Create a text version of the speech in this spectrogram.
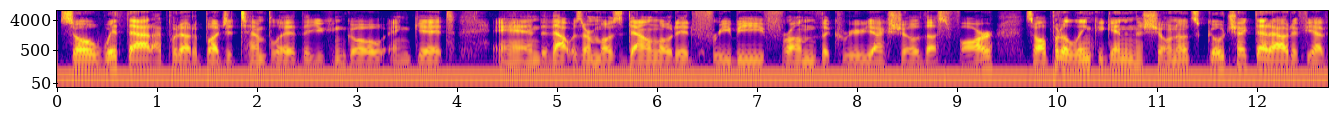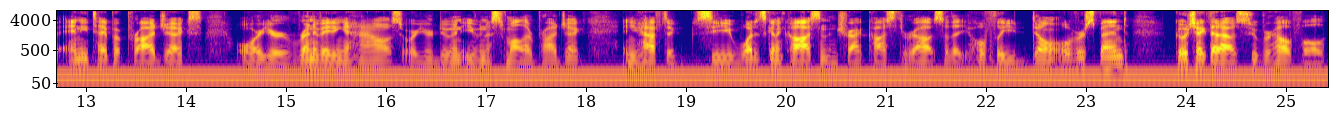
So with that, I put out a budget template that you can go and get and that was our most downloaded freebie from the Career Yak show thus far. So I'll put a link again in the show notes. Go check that out if you have any type of projects or you're renovating a house or you're doing even a smaller project and you have to see what it's going to cost and then track costs throughout so that hopefully you don't overspend. Go check that out, super helpful.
